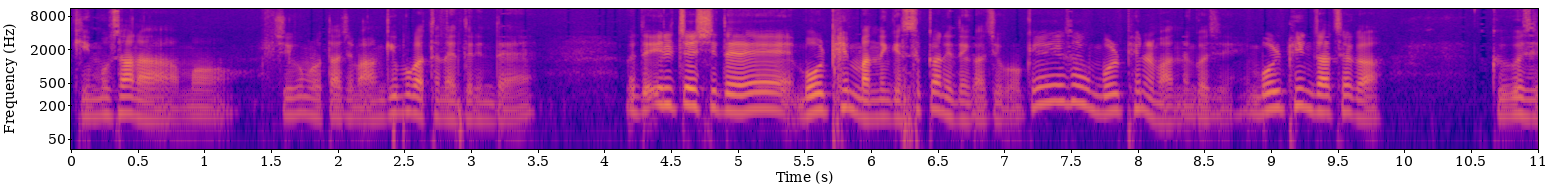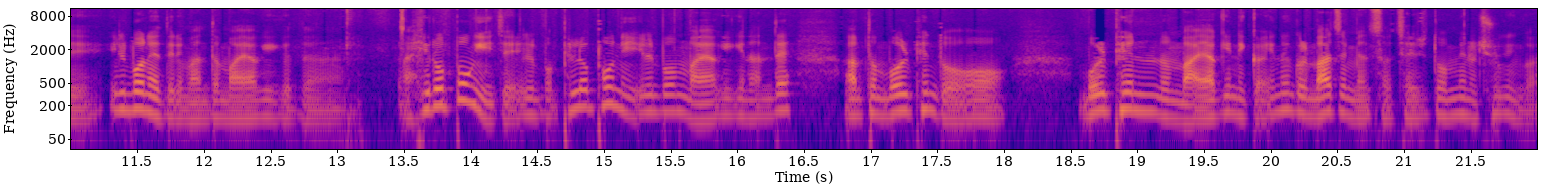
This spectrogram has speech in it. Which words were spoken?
기무사나 뭐 지금으로 따지면 안기부 같은 애들인데 근데 일제 시대에 몰핀 맞는 게 습관이 돼가지고 계속 몰핀을 맞는 거지. 몰핀 자체가 그거지. 일본 애들이 만든 마약이거든. 아, 히로뽕이 이제 일본 필로폰이 일본 마약이긴 한데 아무튼 몰핀도 몰핀은 마약이니까 이런 걸 맞으면서 제주도민을 죽인 거야.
